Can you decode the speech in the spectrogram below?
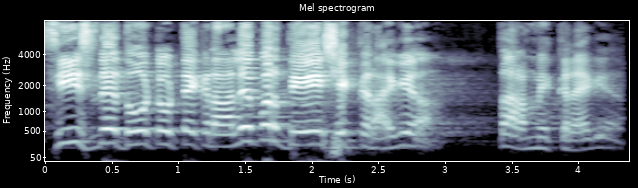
ਸੀਸ ਦੇ ਦੋ ਟੋਟੇ ਕਰਾ ਲਏ, ਪਰ ਦੇਸ਼ ਇੱਕ ਰਹਿ ਗਿਆ, ਧਰਮ ਇੱਕ ਰਹਿ ਗਿਆ।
